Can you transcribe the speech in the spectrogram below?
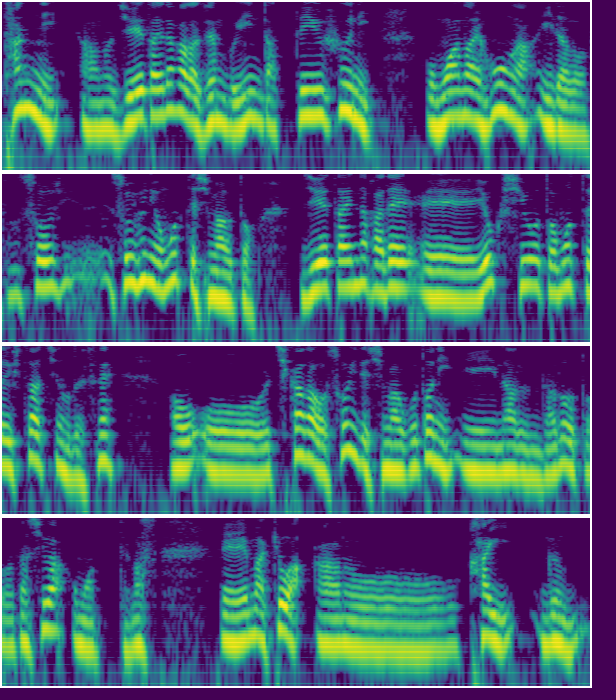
単にあの自衛隊だから全部いいんだっていうふうに思わない方がいいだろうとそうそういうふうに思ってしまうと自衛隊の中で、えー、よくしようと思っている人たちのですね力を削いでしまうことになるんだろうと私は思ってます。えー、まあ、今日はあの海軍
